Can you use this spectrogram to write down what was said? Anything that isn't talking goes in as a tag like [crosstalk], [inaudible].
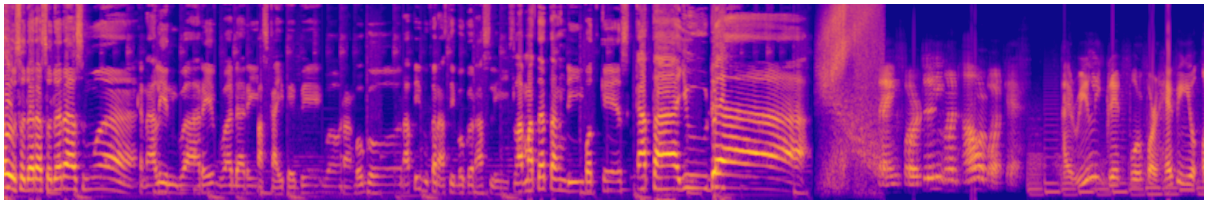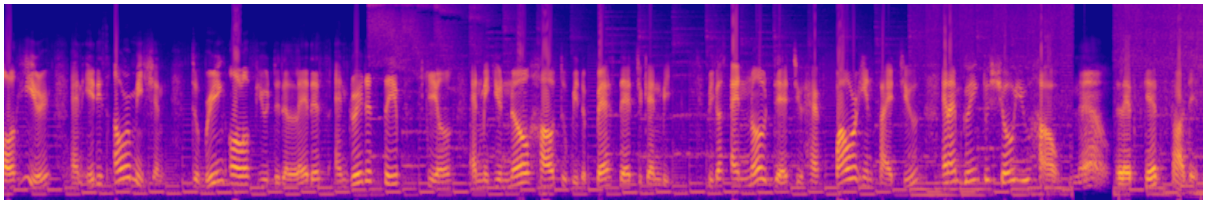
Halo saudara-saudara semua Kenalin gue Arif, gue dari Pasca IPB Gue orang Bogor, tapi bukan asli Bogor asli Selamat datang di podcast Kata Yuda Thanks for tuning on our podcast. I'm really grateful for having you all here, and it is our mission to bring all of you to the latest and greatest tips, skills, and make you know how to be the best that you can be. Because I know that you have power inside you, and I'm going to show you how. Now, let's get started.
